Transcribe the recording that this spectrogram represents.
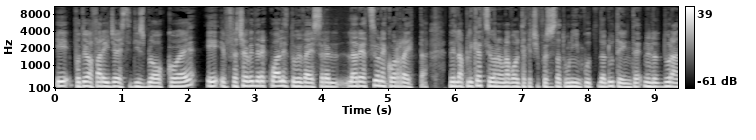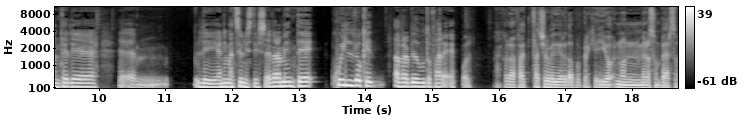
e poteva fare i gesti di sblocco eh, e, e, faceva vedere quale doveva essere la reazione corretta dell'applicazione una volta che ci fosse stato un input dall'utente nel, durante le, ehm, le animazioni stesse. È veramente quello che avrebbe dovuto fare Apple. Ecco, allora faccelo vedere dopo perché io non me lo sono perso.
